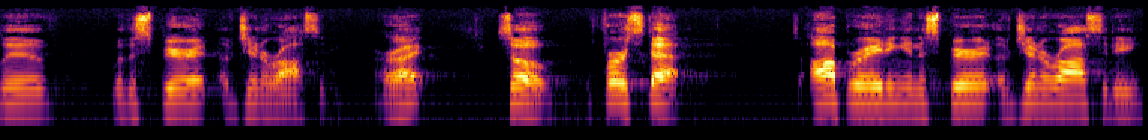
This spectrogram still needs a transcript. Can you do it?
live with a spirit of generosity. All right? So, the first step to operating in a spirit of generosity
